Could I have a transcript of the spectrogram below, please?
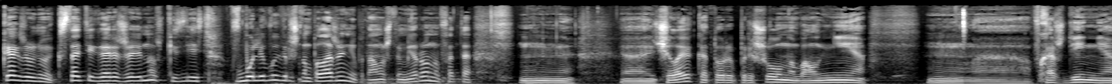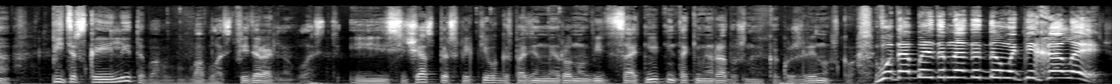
Как же вы понимаете? Кстати говоря, Жириновский здесь в более выигрышном положении, потому что Миронов – это э, человек, который пришел на волне э, вхождения питерская элита во, во власть, федеральную власть. И сейчас перспективы господина Миронова видятся отнюдь не такими радужными, как у Жириновского. Вот об этом надо думать, Михалыч!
